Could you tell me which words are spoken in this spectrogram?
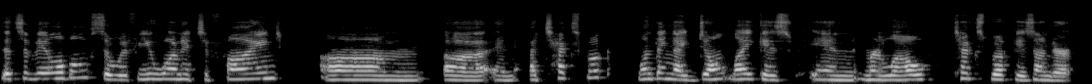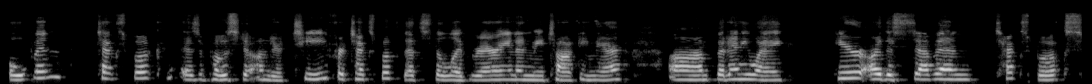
that's available. So if you wanted to find um, uh, an, a textbook, one thing I don't like is in Merlot, textbook is under open textbook as opposed to under T for textbook. That's the librarian and me talking there. Um, but anyway, here are the seven textbooks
